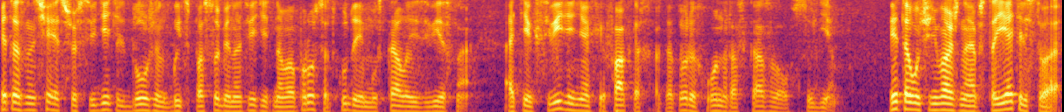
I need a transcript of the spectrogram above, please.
Это означает, что свидетель должен быть способен ответить на вопрос, откуда ему стало известно о тех сведениях и фактах, о которых он рассказывал в суде. Это очень важное обстоятельство,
